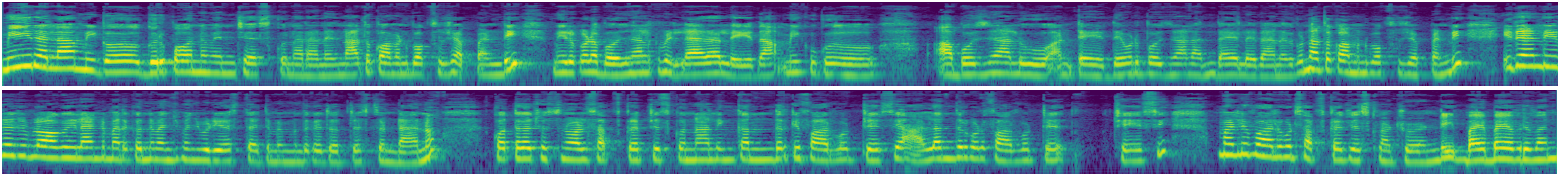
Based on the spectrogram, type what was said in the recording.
మీరు ఎలా మీ గు- గురు పౌర్ణమి చేసుకున్నారు అనేది నాతో కామెంట్ బాక్స్లో చెప్పండి. మీరు కూడా భోజనాలకు వెళ్ళారా లేదా? మీకు ఆ భోజనాలు అంటే దేవుడి భోజనాలు అందాయా లేదా అనేది కూడా నాతో కామెంట్ బాక్స్ చెప్పండి. ఇదేంటి ఈ రోజు బ్లాగ్ ఇలాంటి మరికొన్ని మంచి మంచి వీడియోస్ అయితే మేము ముందుకైతే వచ్చేస్తుంటాను. కొత్తగా చూస్తున్న వాళ్ళు సబ్స్క్రైబ్ చేసుకున్న లింక్ అందరికీ ఫార్వర్డ్ చేసి వాళ్ళందరూ కూడా ఫార్వర్డ్ చేసి మళ్ళీ వాళ్ళు కూడా సబ్స్క్రైబ్ చేసుకున్నారు చూడండి. బై బై ఎవ్రీవన్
